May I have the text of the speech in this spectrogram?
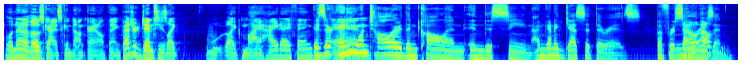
Well, none of those guys can dunk. I don't think Patrick Dempsey's like w- like my height. I think. Is there anyone taller than Colin in this scene? I'm gonna guess that there is, but for some No, reason,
